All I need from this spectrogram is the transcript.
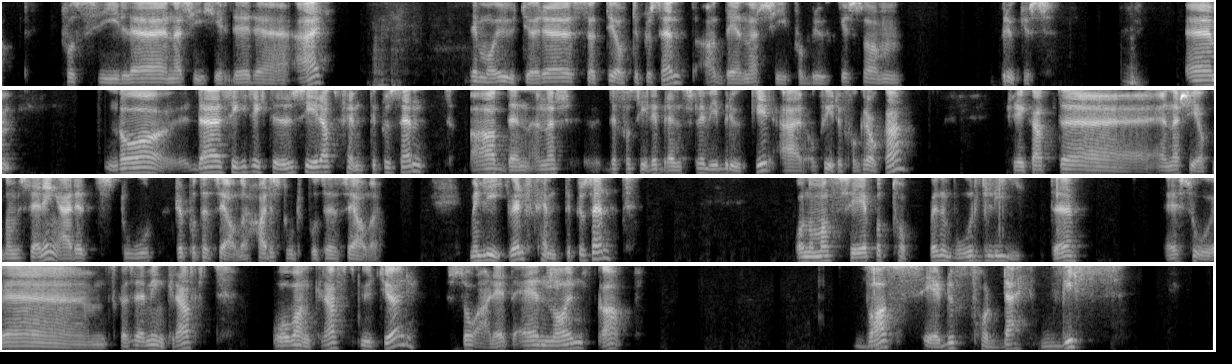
fossile energikilder eh, er det må jo utgjøre 70-80% av det energiforbruket som brukes. Mm. Eh, nå, det er sikkert riktig det du sier, at 50% av energi, det fossile brenselet vi bruker, er å fyre for kråka. Slik at eh, energiøkonomisering er et stort potensial, har et stort potensial. Men likevel 50% Og når man ser på toppen hvor lite lite eh, so, eh, si, vindkraft og vannkraft utgjør, så er det et enormt gap. Hva ser du for deg hvis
